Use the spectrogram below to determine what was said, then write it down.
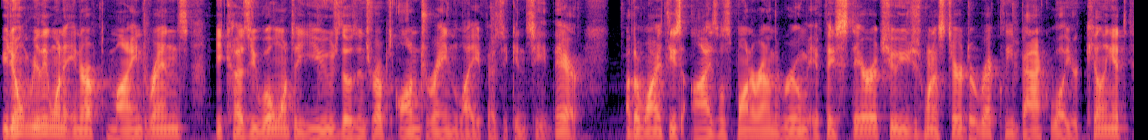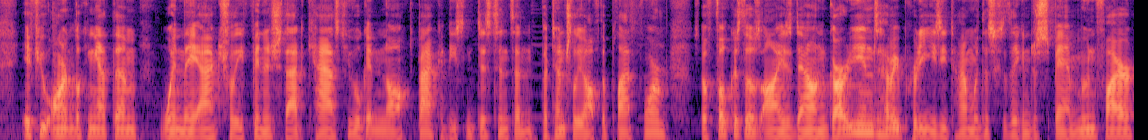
You don't really want to interrupt Mind Rends, because you will want to use those interrupts on Drain Life, as you can see there. Otherwise, these eyes will spawn around the room. If they stare at you, you just want to stare directly back while you're killing it. If you aren't looking at them when they actually finish that cast, you will get knocked back a decent distance and potentially off the platform. So focus those eyes down. Guardians have a pretty easy time with this because they can just spam Moonfire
